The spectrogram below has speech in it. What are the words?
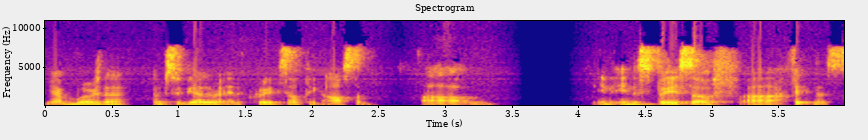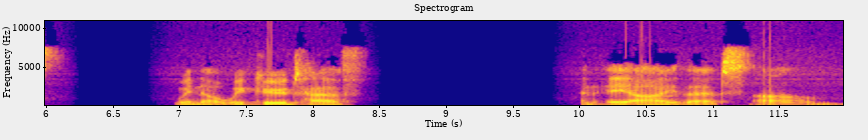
yeah, merge them together and create something awesome. Um, in in the space of uh, fitness, we know we could have an AI that. Um,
